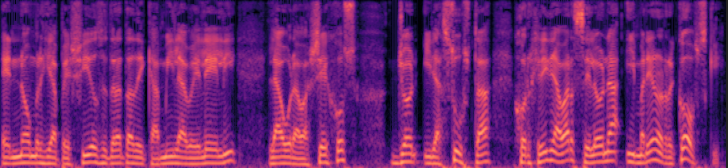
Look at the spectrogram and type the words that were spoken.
En nombres y apellidos se trata de Camila Beleli, Laura Vallejos, John Irasusta, Jorgelina Barcelona y Mariano Rekowski.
